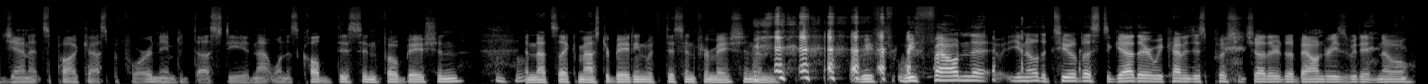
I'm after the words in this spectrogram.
Janet's podcast before, named Dusty, and that one is called Disinfobation, mm-hmm. and that's like masturbating with disinformation. And we've we found that you know the two of us together, we kind of just push each other to boundaries we didn't know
